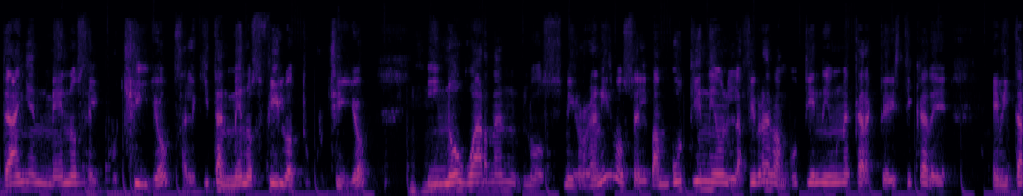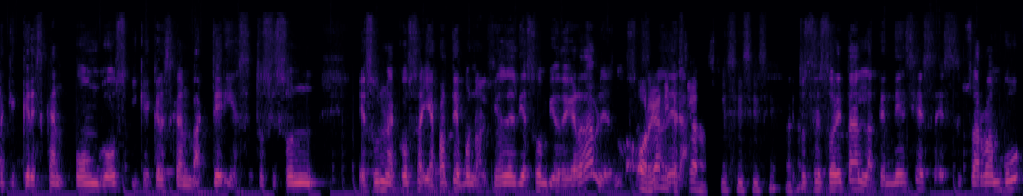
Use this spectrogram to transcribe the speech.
dañan menos el cuchillo, o sea, le quitan menos filo a tu cuchillo y no guardan los microorganismos. El bambú tiene, la fibra de bambú tiene una característica de evitar que crezcan hongos y que crezcan bacterias. Entonces son, es una cosa, y aparte, bueno, al final del día son biodegradables, ¿no? Orgánicas, claro. Sí, sí, sí. Entonces ahorita la tendencia es, es, usar bambú.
